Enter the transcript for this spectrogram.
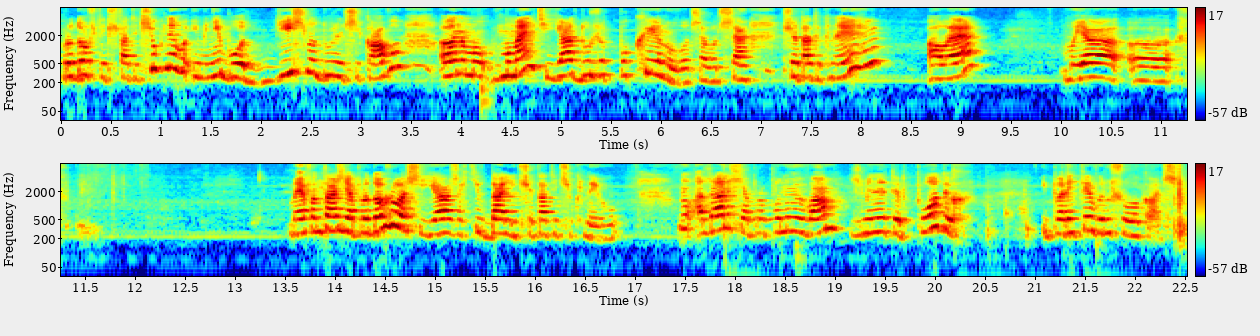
продовжити читати цю книгу, і мені було дійсно дуже цікаво. Але в моменті я дуже покинув оце, оце читати книги, але моя. Е, Моя фантазія продовжилася, і я захотів далі читати цю книгу. Ну, а зараз я пропоную вам змінити подих і перейти в іншу локацію.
